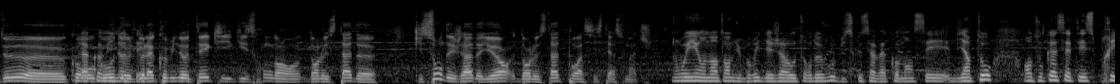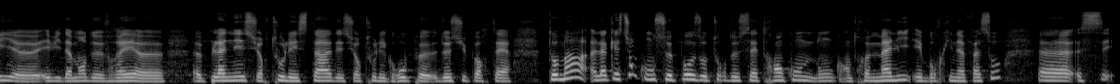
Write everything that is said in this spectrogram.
de Corogo, de, la communauté qui, seront dans, dans, le stade, qui sont déjà d'ailleurs dans le stade pour assister à ce match. Oui, on entend du bruit déjà autour de vous puisque ça va commencer bientôt. En tout cas, cet esprit, euh, évidemment, devrait euh, euh, planer sur tous les stades et sur tous les groupes de supporters. Thomas, la question qu'on se pose autour de cette rencontre donc entre Mali et Burkina Faso, c'est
